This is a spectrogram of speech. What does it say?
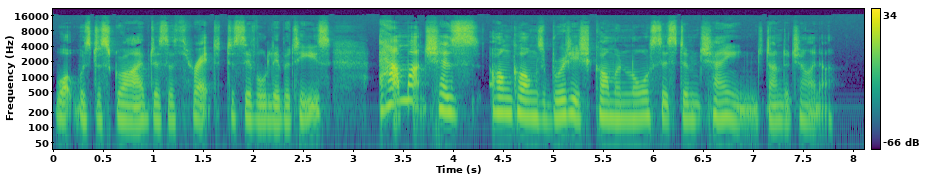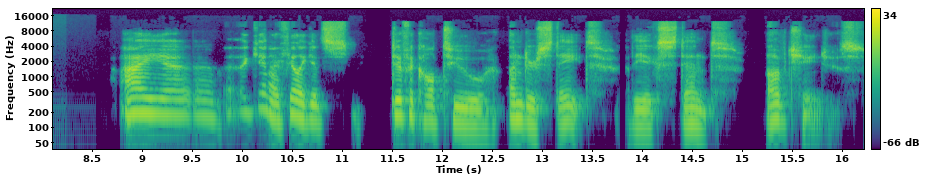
what was described as a threat to civil liberties. How much has Hong Kong's British common law system changed under China? I, uh, again, I feel like it's difficult to understate the extent of changes.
